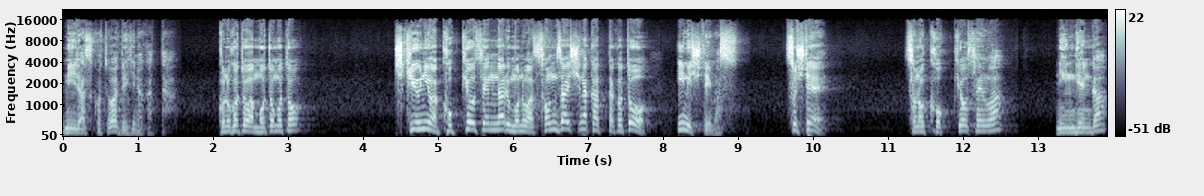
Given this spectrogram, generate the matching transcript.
見出すことはできなかった。このことはもともと地球には国境線なるものは存在しなかったことを意味しています。そして、その国境線は人間が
